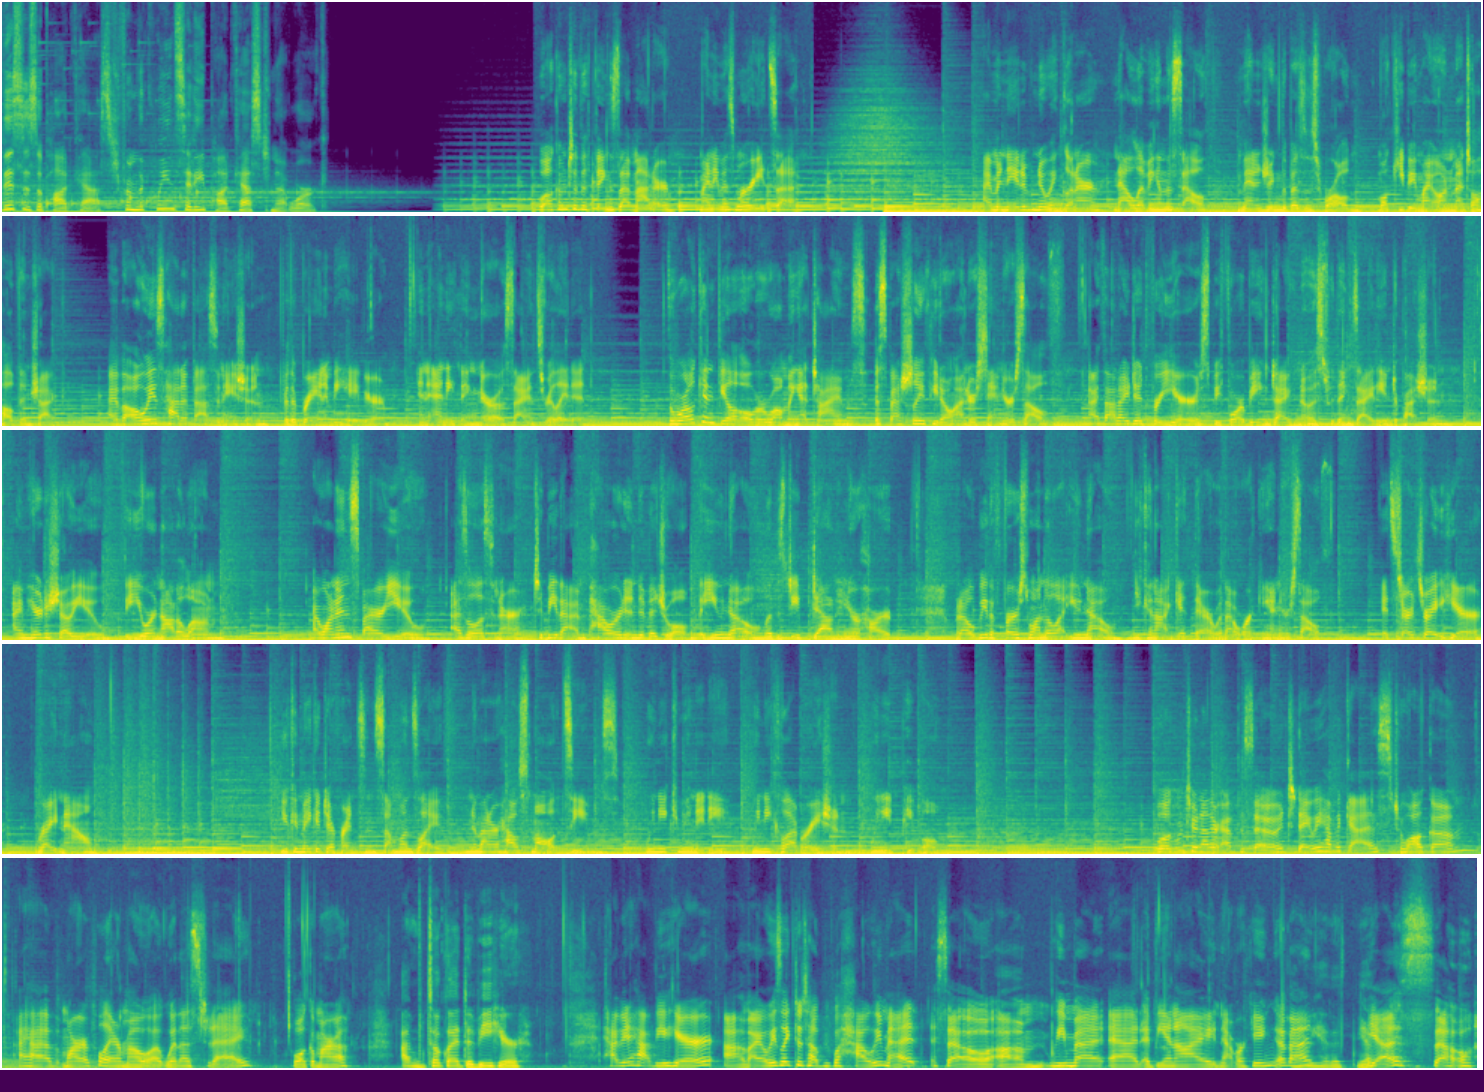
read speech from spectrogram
This is a podcast from the Queen City Podcast Network. Welcome to the Things That Matter. My name is Maritza. I'm a native New Englander, now living in the South, managing the business world while keeping my own mental health in check. I've always had a fascination for the brain and behavior and anything neuroscience related. The world can feel overwhelming at times, especially if you don't understand yourself. I thought I did for years before being diagnosed with anxiety and depression. I'm here to show you that you are not alone. I want to inspire you, as a listener, to be that empowered individual that you know lives deep down in your heart. But I will be the first one to let you know you cannot get there without working on yourself. It starts right here, right now. You can make a difference in someone's life, no matter how small it seems. We need community, we need collaboration, we need people. Welcome to another episode. Today we have a guest. To welcome. I have Mara Palermo with us today. Welcome, Mara. I'm so glad to be here. Happy to have you here. Um, I always like to tell people how we met. So um, we met at a BNI networking event. Oh, yeah, yeah. Yes. So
